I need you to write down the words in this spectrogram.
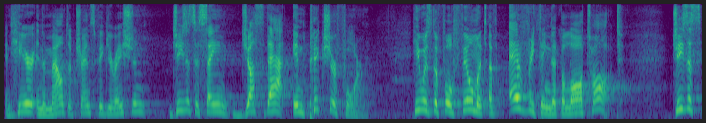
And here in the Mount of Transfiguration, Jesus is saying just that in picture form. He was the fulfillment of everything that the law taught. Jesus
